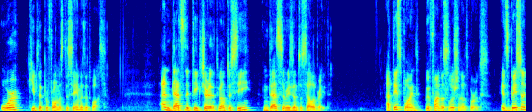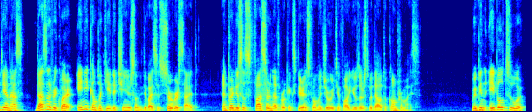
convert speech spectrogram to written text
or keep the performance the same as it was. And that's the picture that we want to see, and that's the reason to celebrate. At this point, we found a solution that works. It's based on DNS, doesn't require any complicated changes on the device's server side, and produces faster network experience for majority of our users without a compromise. We've been able to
